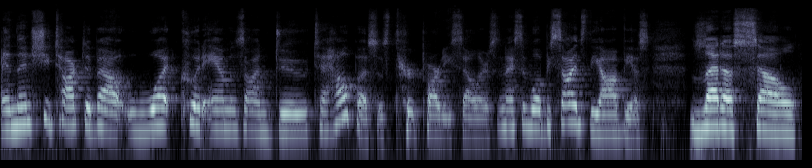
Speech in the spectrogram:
and then she talked about what could amazon do to help us as third party sellers and i said well besides the obvious let us sell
